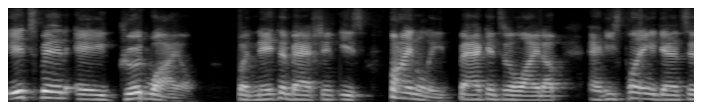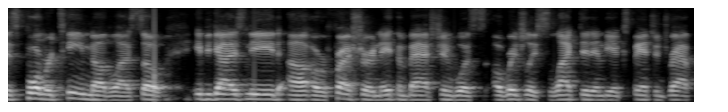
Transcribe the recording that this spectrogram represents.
it's been a good while, but Nathan Bastian is finally back into the lineup and he's playing against his former team nonetheless. So, if you guys need uh, a refresher, Nathan Bastian was originally selected in the expansion draft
